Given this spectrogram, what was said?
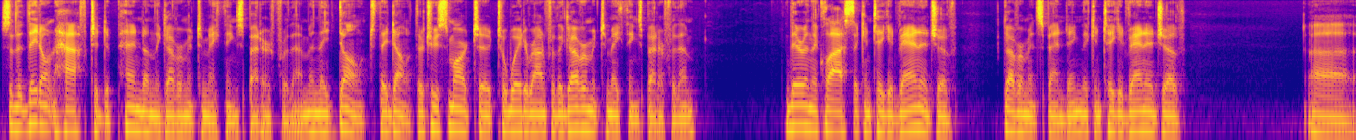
so that they don't have to depend on the government to make things better for them. And they don't. They don't. They're too smart to, to wait around for the government to make things better for them. They're in the class that can take advantage of government spending. They can take advantage of uh,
